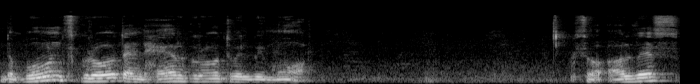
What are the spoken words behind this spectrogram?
the bones growth and hair growth will be more. So always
